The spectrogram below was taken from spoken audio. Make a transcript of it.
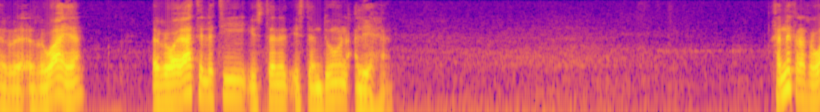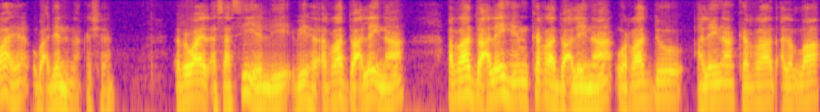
الرواية الروايات التي يستند يستندون عليها. خلينا نقرأ الرواية وبعدين نناقشها. الرواية الأساسية اللي بها الراد علينا الراد عليهم كالراد علينا والراد علينا كالراد على الله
